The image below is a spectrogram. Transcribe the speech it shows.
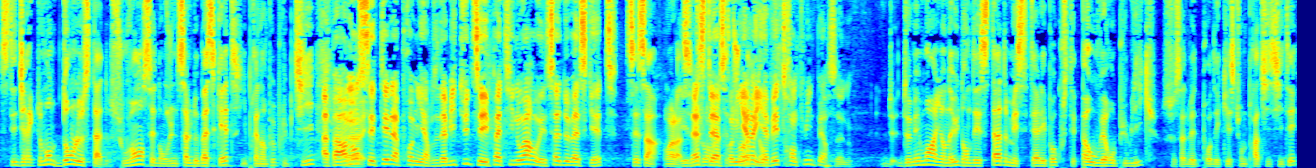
C'était directement dans le stade. Souvent, c'est dans une salle de basket. Ils prennent un peu plus petit. Apparemment, Euh, c'était la première. Parce que D'habitude, c'est les patinoires ou les salles de basket. C'est ça. Voilà. et là, c'était la première et il y avait 30 000 personnes. De, mémoire, il y en a eu dans des stades, mais c'était à l'époque où c'était pas ouvert au public, parce que ça devait être pour des questions de praticité.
